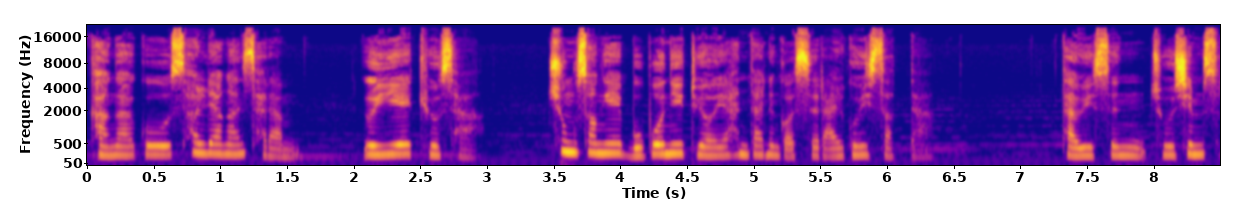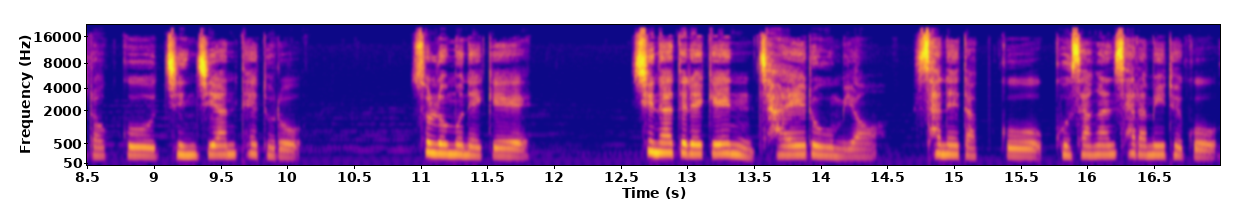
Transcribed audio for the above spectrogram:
강하고 선량한 사람, 의의 교사, 충성의 모본이 되어야 한다는 것을 알고 있었다. 다윗은 조심스럽고 진지한 태도로 솔로몬에게 신하들에겐 자애로우며 사내답고 고상한 사람이 되고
